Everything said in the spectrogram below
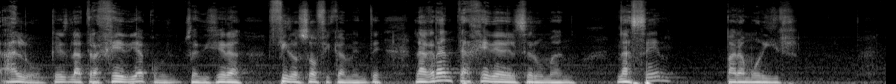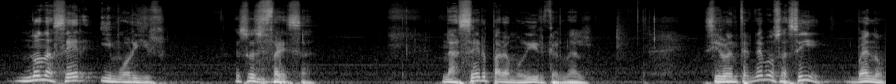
algo que es la tragedia, como se dijera filosóficamente, la gran tragedia del ser humano, nacer para morir. No nacer y morir. Eso es fresa. Nacer para morir, carnal. Si lo entendemos así, bueno,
